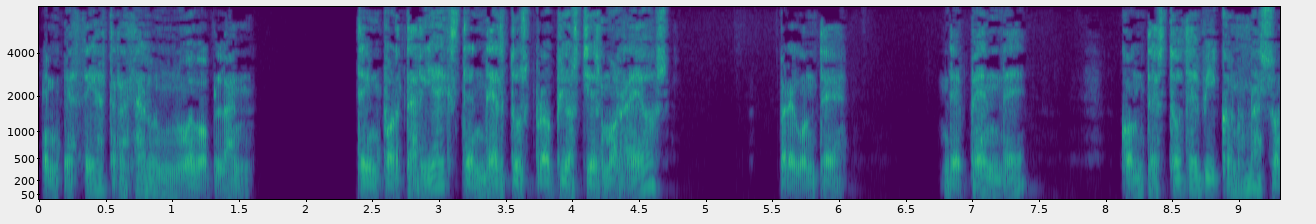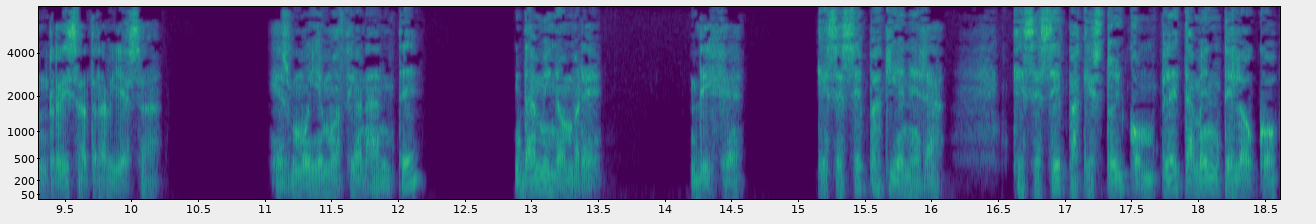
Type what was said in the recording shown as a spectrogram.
Empecé a trazar un nuevo plan. ¿Te importaría extender tus propios chismorreos? Pregunté. Depende, contestó Debbie con una sonrisa traviesa. ¿Es muy emocionante? Da mi nombre, dije. Que se sepa quién era, que se sepa que estoy completamente loco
